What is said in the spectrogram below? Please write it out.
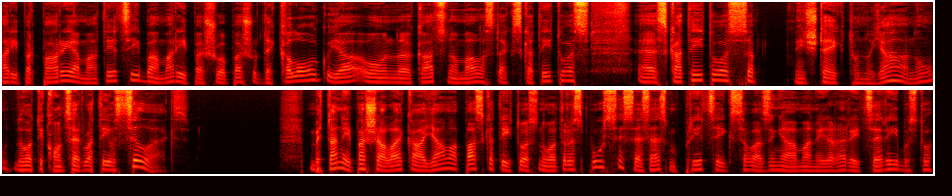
arī par pārējām attiecībām, arī par šo pašu dekalogu, ja, un kāds no malas teikt skatītos, skatītos, viņš teiktu, nu jā, nu, ļoti konservatīvs cilvēks. Bet tā pašā laikā, ja man paskatītos no otras puses, es esmu priecīgs savā ziņā, man ir arī cerība uz to,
